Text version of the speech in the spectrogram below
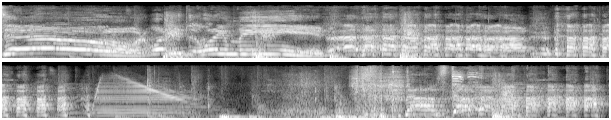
Dude, what do you what do you mean? no, stop!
